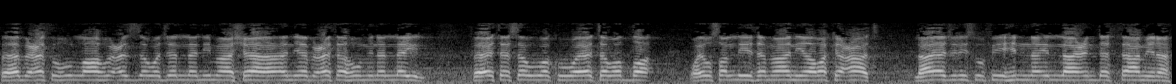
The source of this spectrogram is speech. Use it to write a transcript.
فيبعثه الله عز وجل لما شاء أن يبعثه من الليل فيتسوك ويتوضأ ويصلي ثماني ركعات لا يجلس فيهن إلا عند الثامنة.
